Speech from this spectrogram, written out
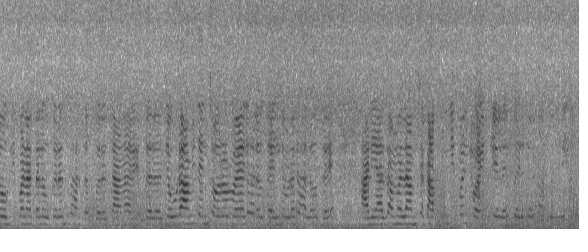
दोघी पण आता लवकरच भारतात परत जाणार आहे तर जेवढं आम्ही त्यांच्याबरोबर वेळ घालवता येईल तेवढं घालवत आहे आणि आज आम्हाला आमच्या काकूंनी पण जॉईन केलं आहे पेडकर काकूंनी.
